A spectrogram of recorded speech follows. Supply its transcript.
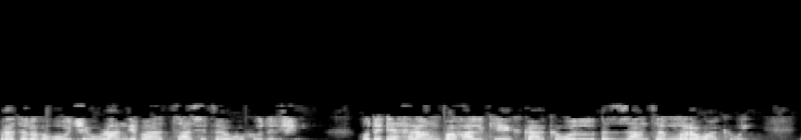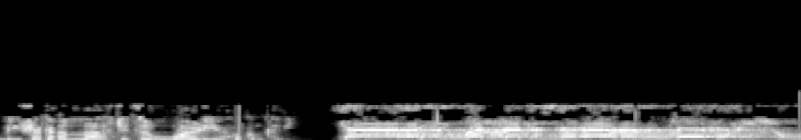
پرته له هغو چې وړاندې به تاسو ته وښودل شي. خو د احرام په حال کې ښکار کول ځان ته مروا کوي بشک الله چې څه غواړي حکم کوي. يا أيها الذين آمنوا لا تحلوا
